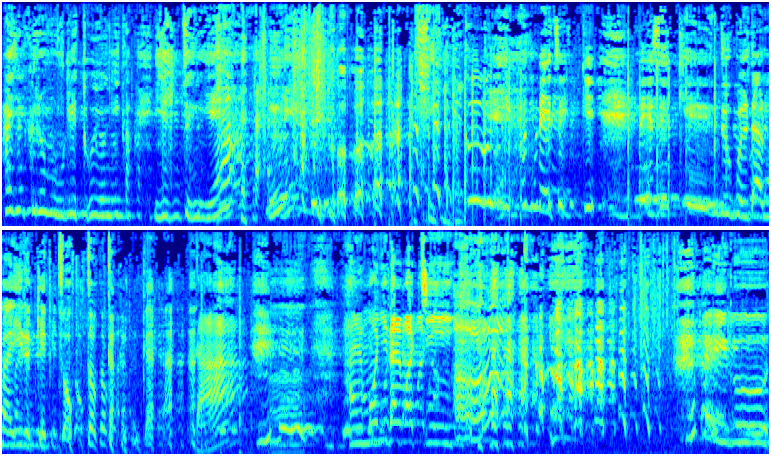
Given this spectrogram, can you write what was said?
아니 그럼 우리 도영이가 1등이야? 응? 그 이쁜 내 새끼 내 새끼 누굴 닮아 이렇게 똑똑한가 나? 어, 할머니 닮았지 어? 아이고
